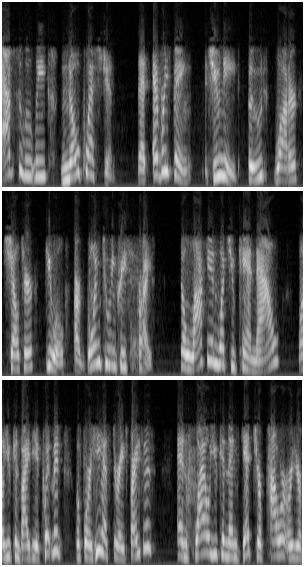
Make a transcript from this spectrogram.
absolutely no question that everything that you need, food, water, shelter, fuel, are going to increase in price. So lock in what you can now while you can buy the equipment before he has to raise prices. And while you can then get your power or your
